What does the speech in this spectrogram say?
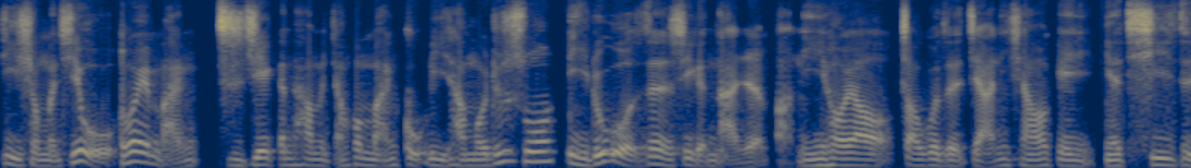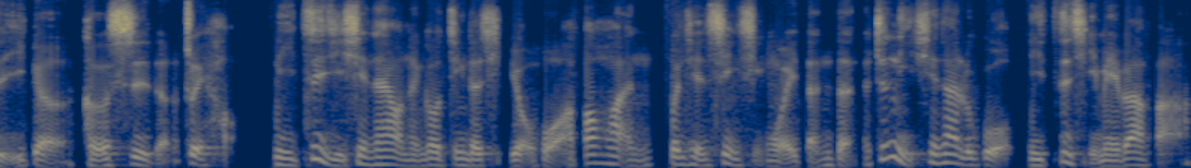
弟兄们，其实我都会蛮直接跟他们讲，或蛮鼓励他们。我就是说，你如果真的是一个男人嘛，你以后要照顾这家，你想要给你的妻子一个合适的最好。你自己现在要能够经得起诱惑啊，包含婚前性行为等等的，就是你现在如果你自己没办法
